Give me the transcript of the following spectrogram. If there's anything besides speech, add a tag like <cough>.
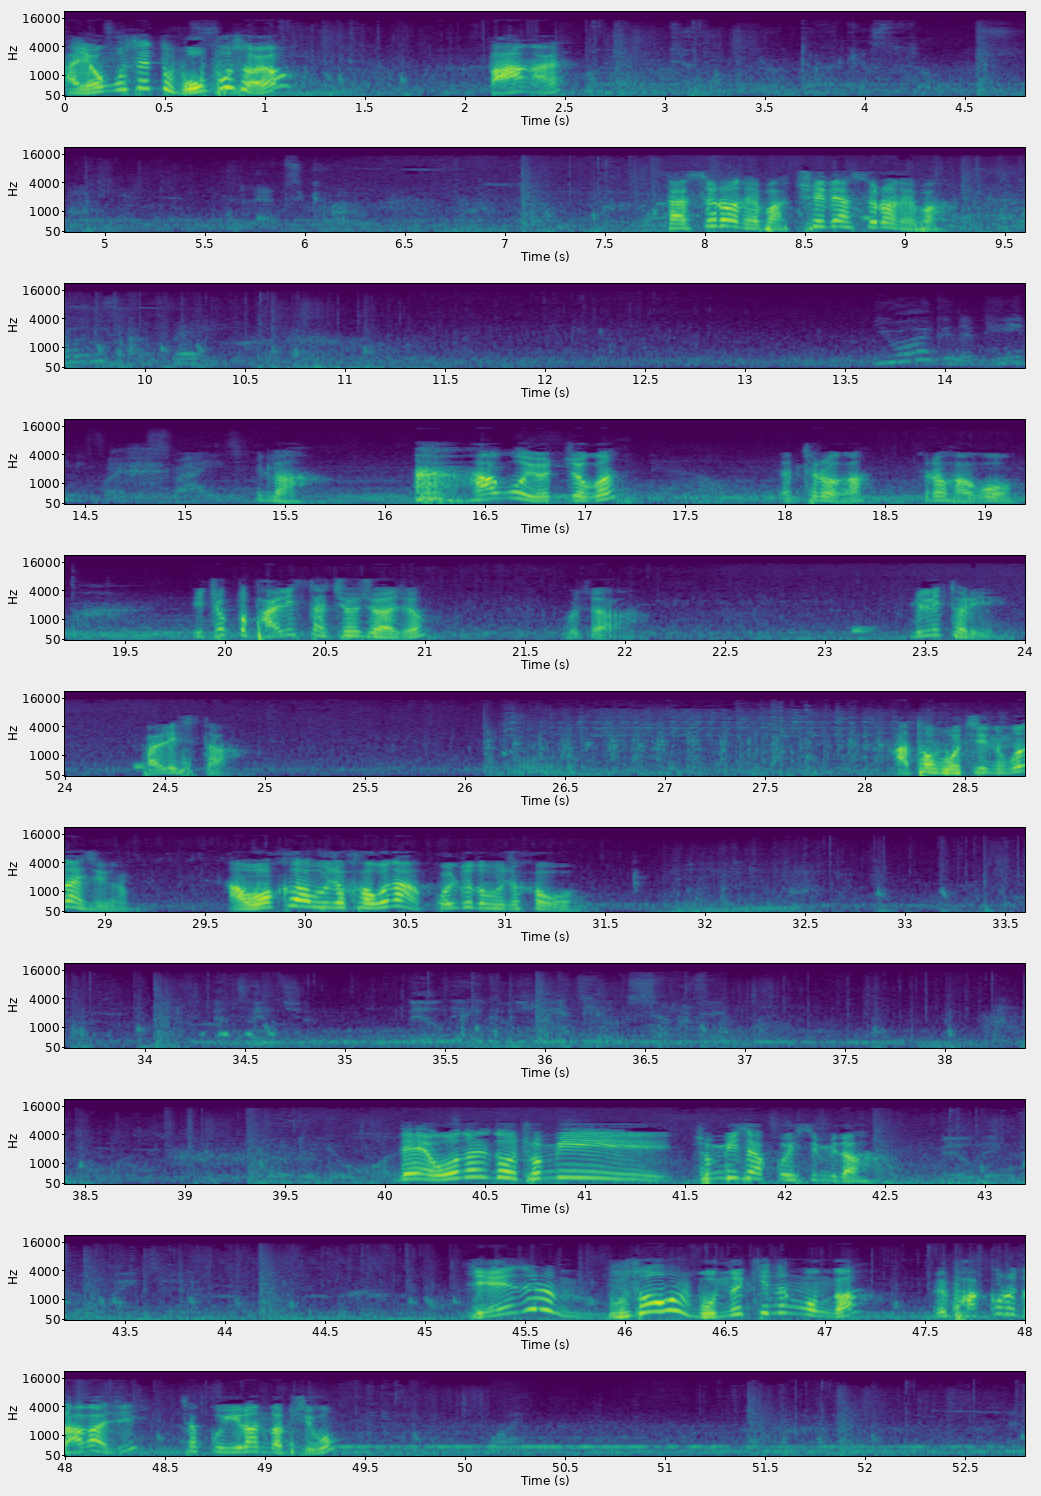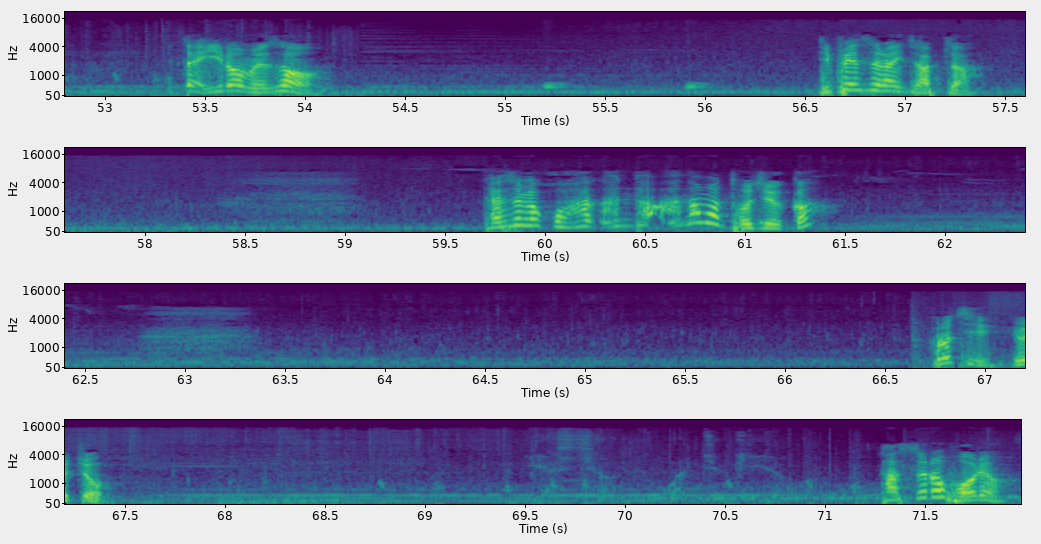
아 연구센터 못 부숴요? 망할? 나 쓸어내봐. 최대한 쓸어내봐? 일로와. <clears throat> 하고 요쪽은? 난 들어가. 들어가고. 이쪽도 발리스타 지어줘야죠. 보자. 밀리터리. 발리스타. 아 더 못 지는구나 지금 아 워크가 부족하구나 골드도 부족하고. 네 오늘도 좀비 좀비 잡고 있습니다. 얘들은 무서움을 못 느끼는 건가? 왜 밖으로 나가지? 자꾸 일한답시고? 일단 이러면서 디펜스 라인 잡자. 테슬라코 한, 한, 하나만 더 지을까? 그렇지, 요쪽. 다 쓸어버려.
